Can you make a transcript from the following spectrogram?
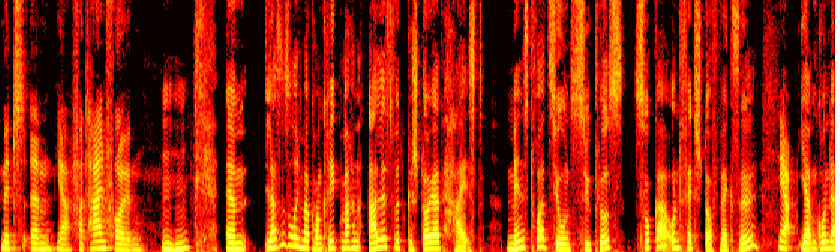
mit ähm, ja, fatalen Folgen. Mhm. Ähm, lass uns ruhig mal konkret machen. Alles wird gesteuert heißt Menstruationszyklus, Zucker- und Fettstoffwechsel. Ja. Ja, im Grunde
